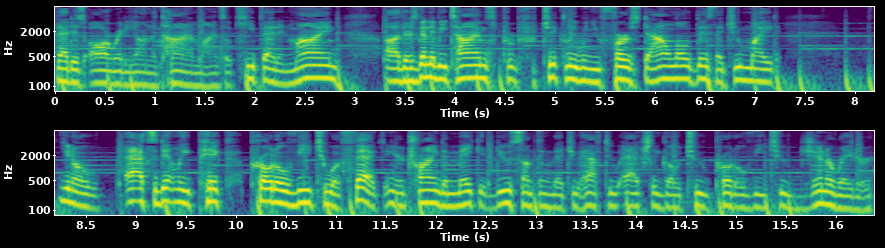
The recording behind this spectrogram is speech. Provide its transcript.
that is already on the timeline. So keep that in mind. Uh, there's going to be times, particularly when you first download this, that you might you know, accidentally pick Proto V2 effect and you're trying to make it do something that you have to actually go to Proto V2 generator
